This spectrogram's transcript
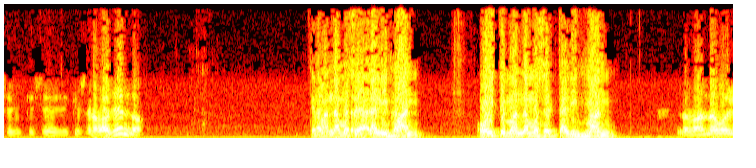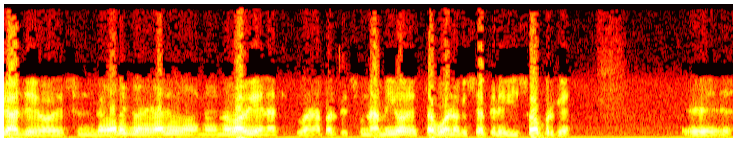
se, que, se, que se nos va yendo. Te Hay mandamos el talismán. Hoy te mandamos el talismán. Lo mandamos el gallego, es, un- la verdad que con el gallego no, no, no va bien, así que bueno, aparte es un amigo, está bueno que sea televisor porque eh,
